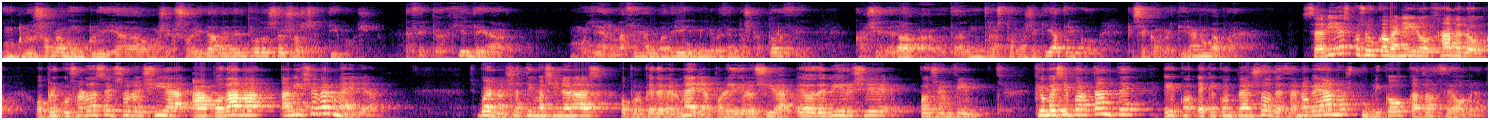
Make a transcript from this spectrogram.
incluso non incluía a homosexualidade dentro dos seus objetivos. De feito, Hildegard, muller nacida en Madrid en 1914, consideraba un, tra un trastorno psiquiátrico que se convertira nunha praga. Sabías que o seu compañeiro Havelock, o precursor da sexoloxía, a apodaba a Virxe Vermella? Bueno, xa te imaginarás o porqué de vermella, por a ideoloxía e o de virxe, pois en fin. Que o máis importante é que con tan só 19 anos publicou 14 obras.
